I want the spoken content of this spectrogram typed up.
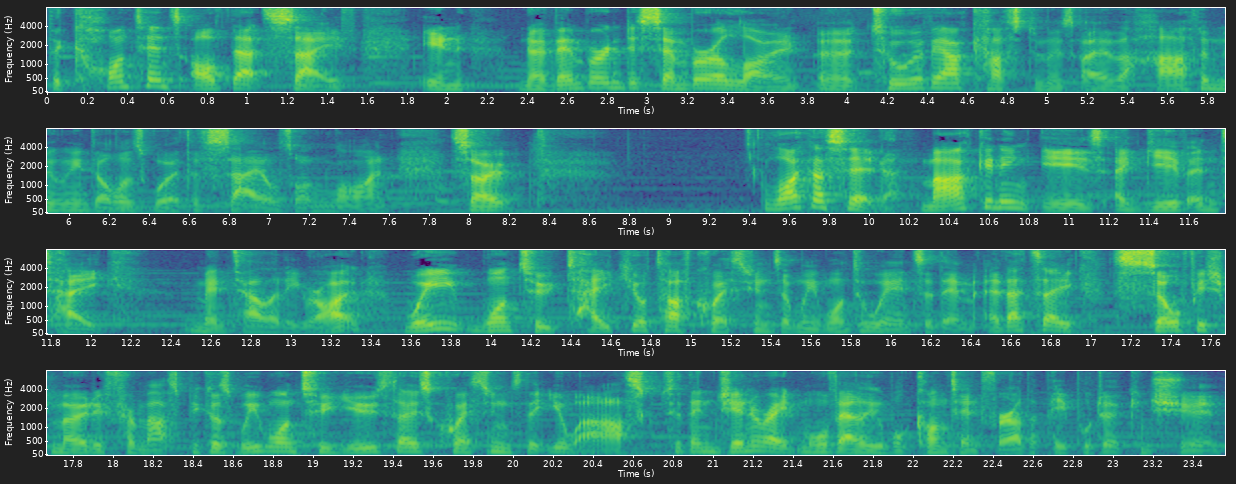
The contents of that safe in November and December alone earned two of our customers over half a million dollars worth of sales online. So like I said, marketing is a give and take mentality, right? We want to take your tough questions and we want to answer them. And that's a selfish motive from us because we want to use those questions that you ask to then generate more valuable content for other people to consume.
